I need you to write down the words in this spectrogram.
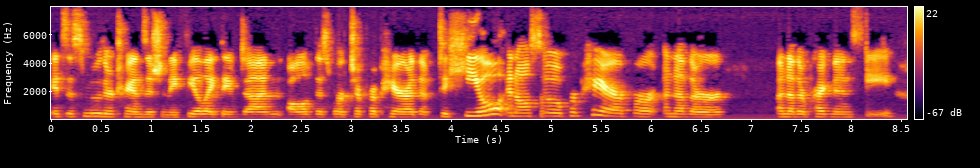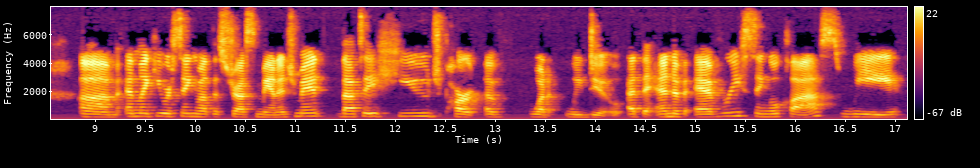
it's a smoother transition. They feel like they've done all of this work to prepare them to heal and also prepare for another another pregnancy. Um, and like you were saying about the stress management, that's a huge part of what we do. At the end of every single class, we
